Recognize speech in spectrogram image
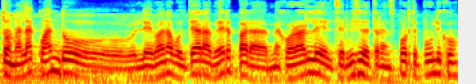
Tonalá, ¿cuándo le van a voltear a ver para mejorarle el servicio de transporte público?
